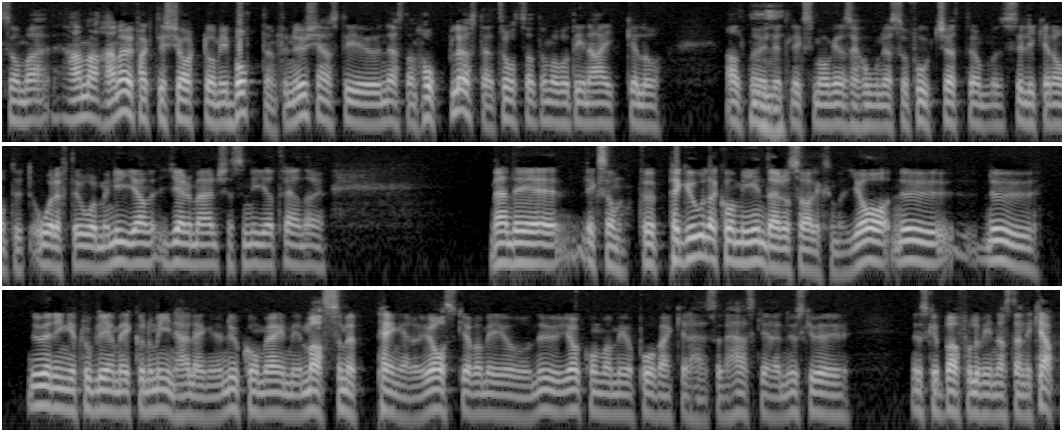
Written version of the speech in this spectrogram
som, han, han har ju faktiskt kört dem i botten för nu känns det ju nästan hopplöst där trots att de har fått in Eichel och allt möjligt. Mm. Liksom, organisationer så fortsätter de ser likadant ut år efter år med nya general managers och nya tränare. Men det är liksom, för Pegula kom in där och sa liksom att ja nu, nu, nu är det inget problem med ekonomin här längre. Nu kommer jag in med massor med pengar och jag ska vara med och nu, jag kommer vara med och påverka det här. Så det här ska, nu ska vi, nu ska Buffalo vinna Stanley Cup.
